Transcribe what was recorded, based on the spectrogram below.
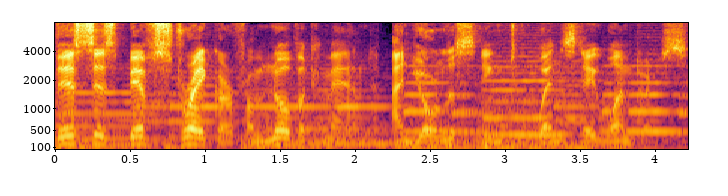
This is Biff Straker from Nova Command, and you're listening to Wednesday Wonders.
